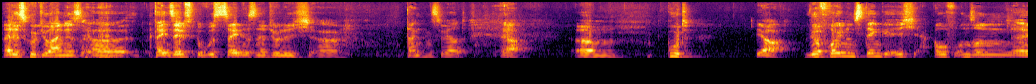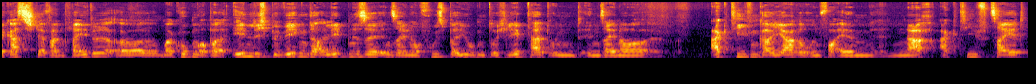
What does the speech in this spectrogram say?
alles gut, Johannes. Äh, dein Selbstbewusstsein ist natürlich äh, dankenswert. Ja. Ähm, gut, ja, wir freuen uns, denke ich, auf unseren äh, Gast Stefan Freidel. Äh, mal gucken, ob er ähnlich bewegende Erlebnisse in seiner Fußballjugend durchlebt hat und in seiner aktiven Karriere und vor allem nach Aktivzeit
